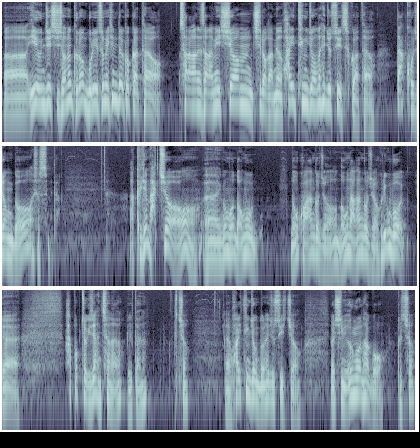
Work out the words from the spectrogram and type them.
아, 이은지 씨, 저는 그런 무리수는 힘들 것 같아요. 사랑하는 사람이 시험 치러 가면 화이팅 정도 해줄 수 있을 것 같아요. 딱 그 정도 하셨습니다. 아, 그게 맞죠. 예, 이거 뭐 너무, 너무 과한 거죠. 너무 나간 거죠. 그리고 뭐, 예, 합법적이지 않잖아요. 일단은. 그쵸? 예, 화이팅 정도는 해줄 수 있죠. 열심히 응원하고. 그렇죠.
